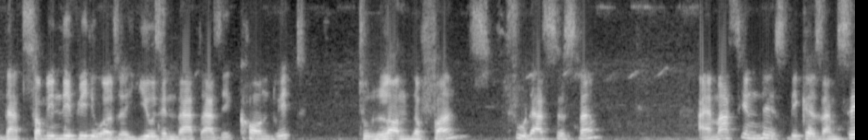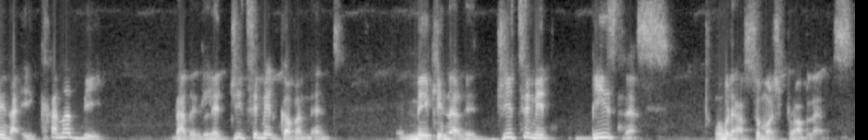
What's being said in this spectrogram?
that some individuals are using that as a conduit to launder funds through that system? I'm asking this because I'm saying that it cannot be that a legitimate government making a legitimate business would have so much problems.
